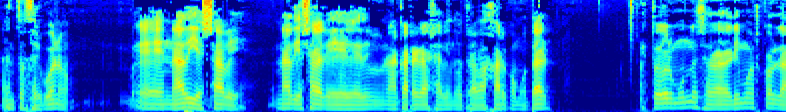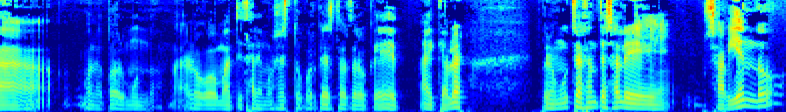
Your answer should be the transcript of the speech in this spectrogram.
Entonces, bueno, eh, nadie sabe, nadie sale de una carrera sabiendo trabajar como tal. Todo el mundo salimos con la... Bueno, todo el mundo. Luego matizaremos esto porque esto es de lo que hay que hablar. Pero mucha gente sale sabiendo,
